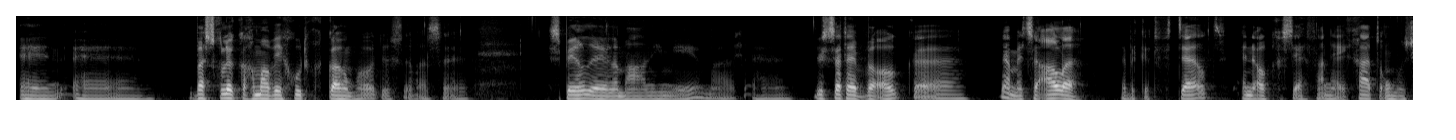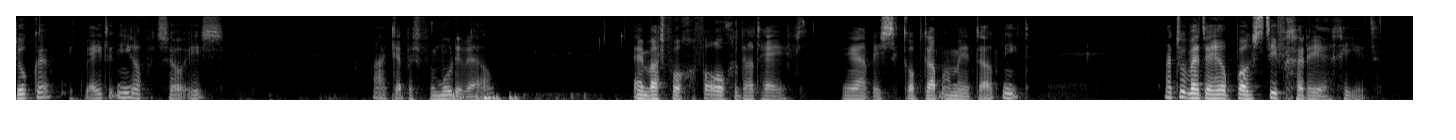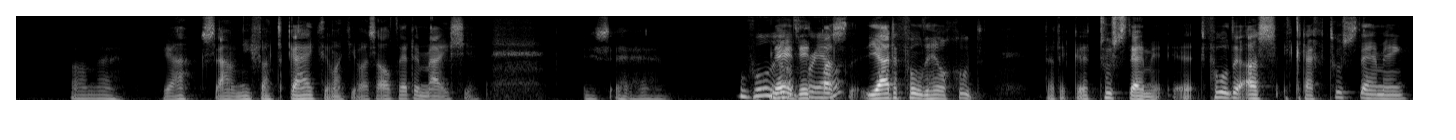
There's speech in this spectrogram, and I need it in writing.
En eh, was gelukkig allemaal weer goed gekomen hoor. Dus dat was, eh, speelde helemaal niet meer. Maar, dus dat hebben we ook, ja, met z'n allen heb ik het verteld. En ook gezegd van nee, ga het onderzoeken. Ik weet het niet of het zo is. Maar ik heb het vermoeden wel. En wat voor gevolgen dat heeft, ja, wist ik op dat moment ook niet. Maar toen werd er heel positief gereageerd. Van, eh, ja, er niet van te kijken, want je was altijd een meisje. Dus, eh, Hoe voelde dat voor jou? past- ja, dat voelde heel goed. Dat ik eh, toestemming, het voelde als ik krijg toestemming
